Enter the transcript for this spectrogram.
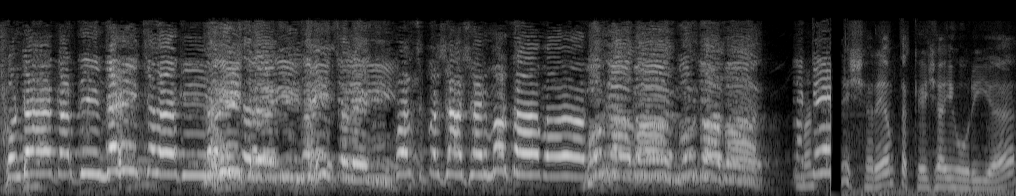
ਗੁੰਡਾਗਰਦੀ ਨਹੀਂ ਚਲੇਗੀ। ਨਹੀਂ ਚਲੇਗੀ ਨਹੀਂ ਚਲੇਗੀ। ਪੁਲਿਸ ਪ੍ਰਸ਼ਾਸਨ ਮੁਰਦਾਬਾਦ। ਮੁਰਦਾਬਾਦ ਮੁਰਦਾਬਾਦ। ਧੱਕੇ। ਸ਼ਰਮ ਧੱਕੇਸ਼ਾਹੀ ਹੋ ਰਹੀ ਹੈ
